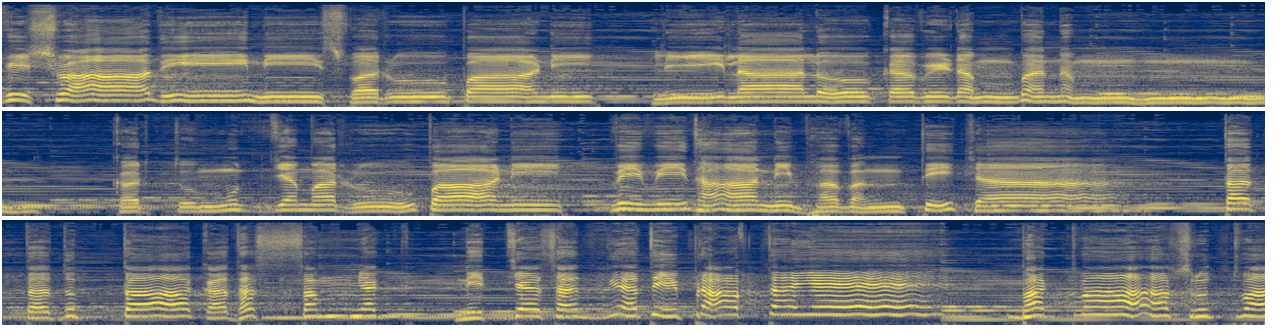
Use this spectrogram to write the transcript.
विश्वादीनि स्वरूपाणि लीलालोकविडम्बनम्। कर्तुमुद्यमरूपाणि विविधानि भवन्ति च। तत्तदुक्ता कथः सम्यक् नित्यसद्यति प्राप्तये भक्त्वा श्रुत्वा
